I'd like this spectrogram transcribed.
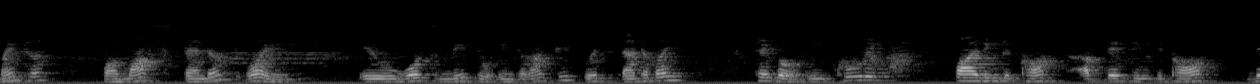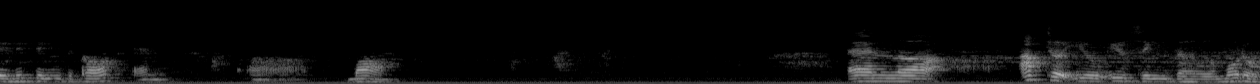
method for most standard ways. You would need to interact with database table including finding the code, updating the code, deleting the code, and uh, more. And uh, after you using the model,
